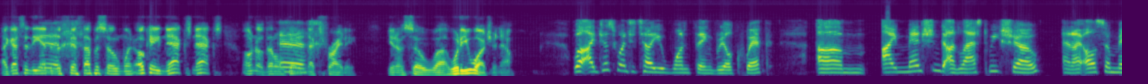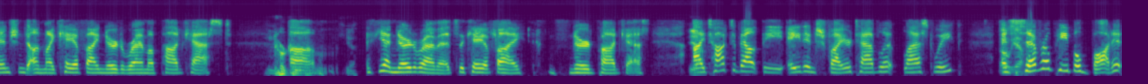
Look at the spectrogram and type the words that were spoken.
I got to the end of the fifth episode and went, okay, next, next. Oh, no, that'll go next Friday. You know, so uh, what are you watching now? Well, I just want to tell you one thing real quick. Um, I mentioned on last week's show, and I also mentioned on my KFI Nerdorama podcast. Nerd Um, yeah. Yeah, Nerdorama. It's the KFI Nerd podcast. Yeah. I talked about the eight-inch Fire tablet last week, Oh, and yeah. several people bought it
